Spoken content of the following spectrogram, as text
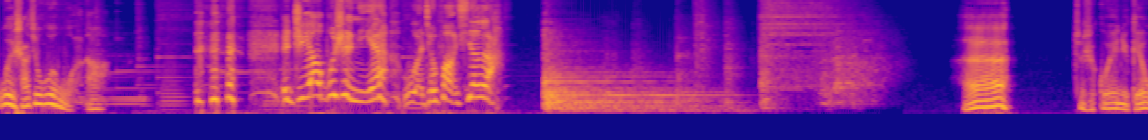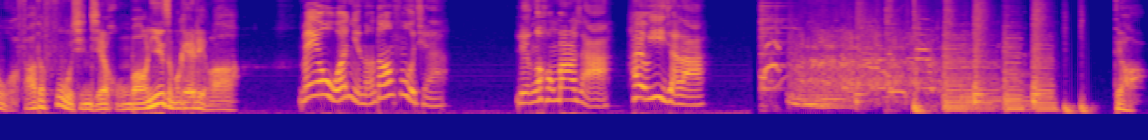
为啥就问我呢？只要不是你，我就放心了。哎，这是闺女给我发的父亲节红包，你怎么给领了？没有我，你能当父亲？领个红包咋？还有意见啦？调，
